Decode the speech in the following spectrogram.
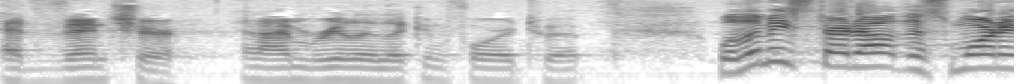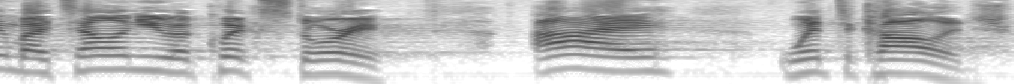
adventure, and I'm really looking forward to it. Well, let me start out this morning by telling you a quick story. I went to college.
